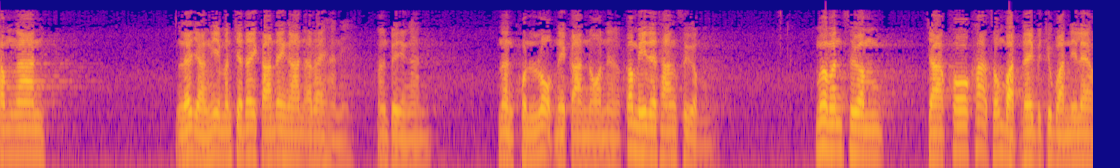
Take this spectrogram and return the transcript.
ทำงาน แล้วอย่างนี้มันจะได้การได้งานอะไรฮะนี่ มันเป็นอย่างนั้น นั่นคนโลภในการนอนเนี่ยก็มีแต่ทางเสื่อม เมื่อมันเสื่อมจากโภค่าสมบัติในปัจจุบันนี้แล้ว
